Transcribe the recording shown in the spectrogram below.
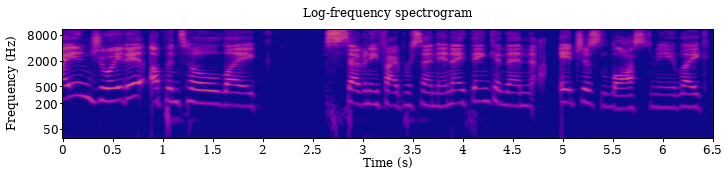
I enjoyed it up until like 75% in, I think, and then it just lost me. Like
